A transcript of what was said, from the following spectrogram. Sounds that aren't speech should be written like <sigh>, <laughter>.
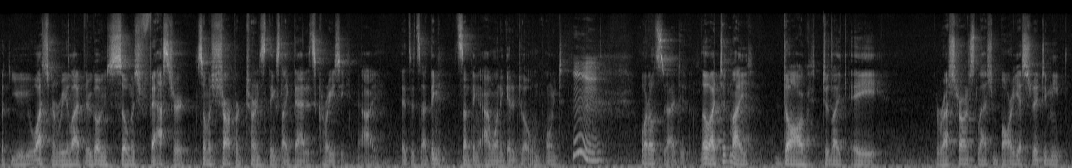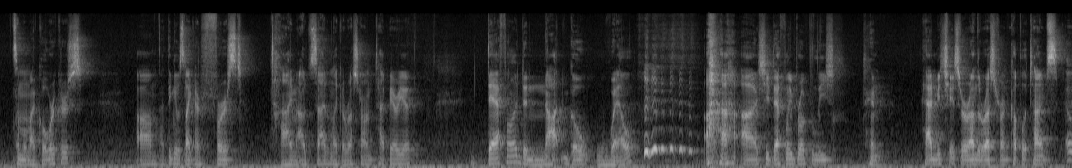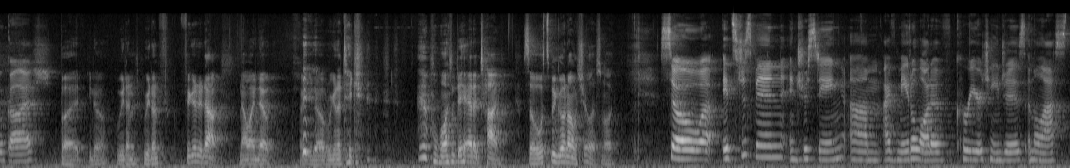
But you, you watch it in real life, they're going so much faster, so much sharper turns, things like that. It's crazy. I, it's, it's I think it's something I want to get into at one point. Hmm. What else did I do? Oh, I took my dog to like a restaurant slash bar yesterday to meet some of my coworkers. Um, I think it was like her first time outside in like a restaurant type area. Definitely did not go well. <laughs> <laughs> uh, she definitely broke the leash and had me chase her around the restaurant a couple of times. oh gosh. But you know, we done we done figured it out. Now I know. You know, we're gonna take it <laughs> one day at a time. So what's been going on with your lesson? Ollie? So uh, it's just been interesting. Um, I've made a lot of career changes in the last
